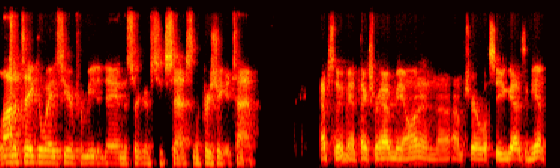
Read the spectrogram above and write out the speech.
a lot of takeaways here for me today in the circuit of success and appreciate your time. Absolutely, man. Thanks for having me on, and uh, I'm sure we'll see you guys again.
